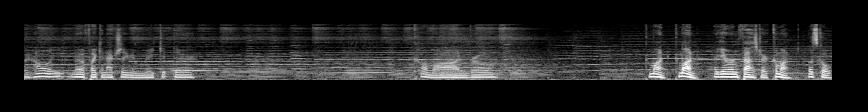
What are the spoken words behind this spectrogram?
Like I don't know if I can actually even make it there. Come on, bro. Come on, come on. I can run faster. Come on, let's go.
